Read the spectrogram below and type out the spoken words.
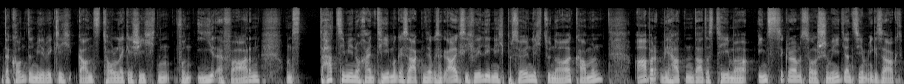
Und da konnten wir wirklich ganz tolle Geschichten von ihr erfahren. Und da hat sie mir noch ein Thema gesagt und sie hat gesagt, Alex, ich will dir nicht persönlich zu nahe kommen, aber wir hatten da das Thema Instagram, Social Media und sie hat mir gesagt,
